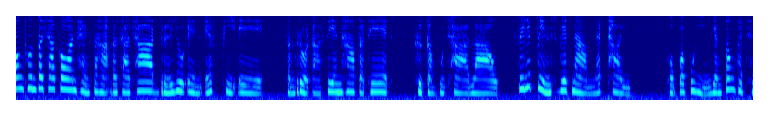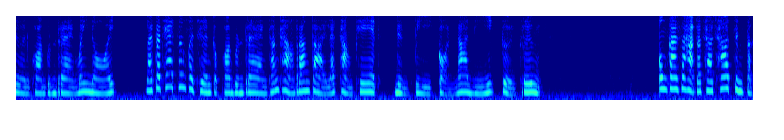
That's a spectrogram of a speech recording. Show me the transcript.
กองทุนประชากรแห่งสหประชาชาติหรือ UNFPA สำรวจอาเซียน 5 ประเทศ คือกัมพูชา ลาว ฟิลิปปินส์ เวียดนาม และไทย พบว่าผู้หญิงยังต้องเผชิญความรุนแรงไม่น้อย หลายประเทศเพิ่งเผชิญกับความรุนแรงทั้งทางร่างกายและทางเพศ 1 ปีก่อนหน้านี้เกินครึ่ง องค์การสหประชาชาติจึงตัด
